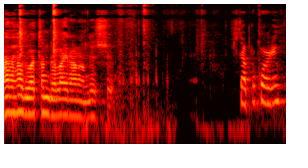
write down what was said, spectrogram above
How the hell do I turn the light on on this shit? Stop recording.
